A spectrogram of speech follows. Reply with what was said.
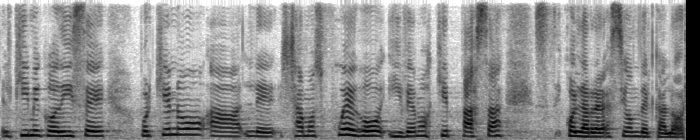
El químico dice, ¿por qué no ah, le echamos fuego y vemos qué pasa con la reacción del calor?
